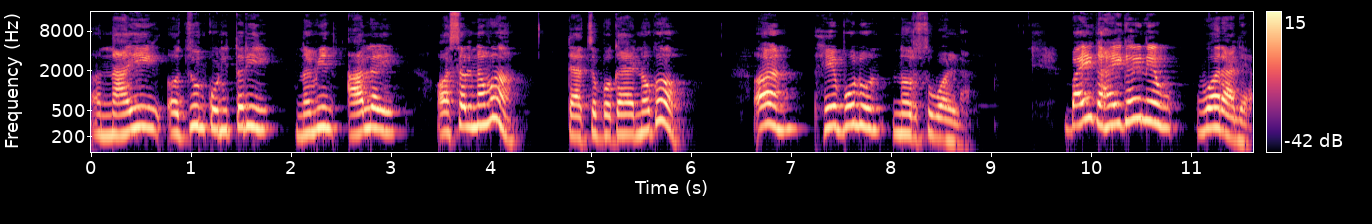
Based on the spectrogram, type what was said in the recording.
नाही अजून कोणीतरी नवीन आलंय असेल नव? त्याचं बघाय न ग अन हे बोलून नरसू वळला. बाई घाईघाईने वर आल्या.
